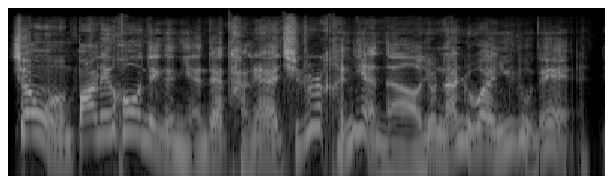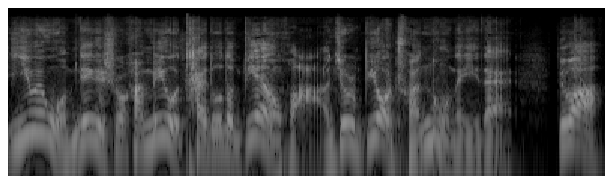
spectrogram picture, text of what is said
像我们八零后那个年代谈恋爱，其实很简单啊，就是男主外女主内，因为我们那个时候还没有太多的变化，就是比较传统的一代，对吧？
